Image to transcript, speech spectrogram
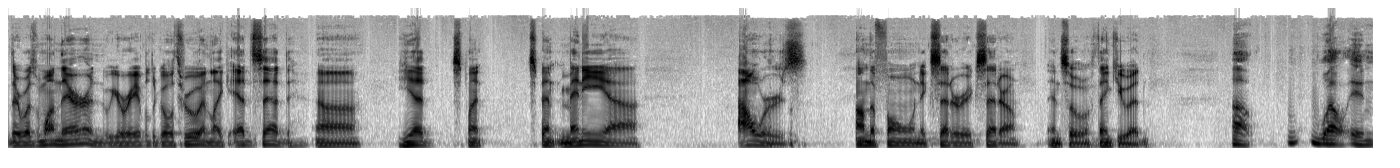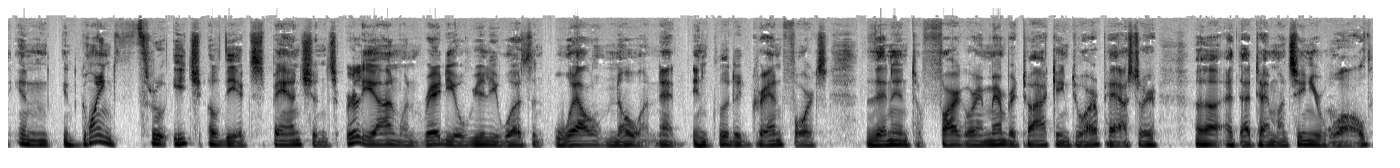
there was one there and we were able to go through and like Ed said, uh, he had spent spent many uh, hours on the phone, et cetera, et cetera. And so thank you, Ed. Well, in, in, in going through each of the expansions early on when radio really wasn't well known, that included Grand Forks, then into Fargo. I remember talking to our pastor uh, at that time, Monsignor Wald,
